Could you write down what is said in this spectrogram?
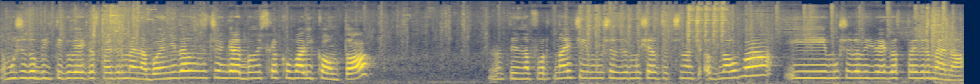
Ja muszę dobić tego jego Spidermana, bo ja niedawno zacząłem grać, bo mi skakowali konto na tym na Fortnite i muszę, muszę zaczynać od nowa i muszę dobić mojego Spidermana.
